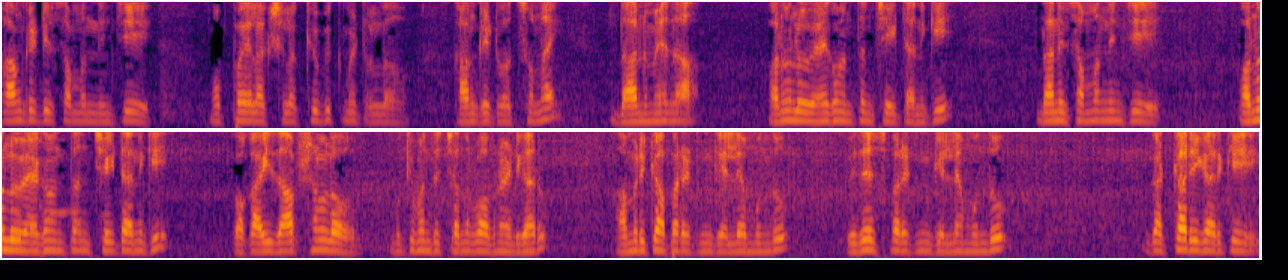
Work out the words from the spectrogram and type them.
కాంక్రీట్కి సంబంధించి ముప్పై లక్షల క్యూబిక్ మీటర్ల కాంక్రీట్ వర్క్స్ ఉన్నాయి. దాని మీద పనులు వేగవంతం చేయటానికి దానికి సంబంధించి పనులు వేగవంతం చేయటానికి ఒక ఐదు ఆప్షన్లో ముఖ్యమంత్రి చంద్రబాబు నాయుడు గారు. అమెరికా పర్యటనకి వెళ్ళే ముందు విదేశ పర్యటనకి వెళ్ళే ముందు గడ్కరీ గారికి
